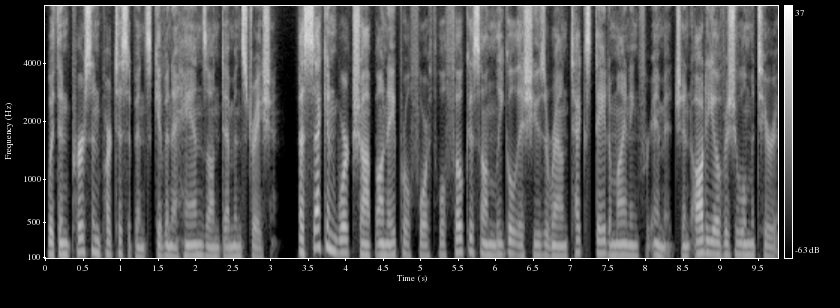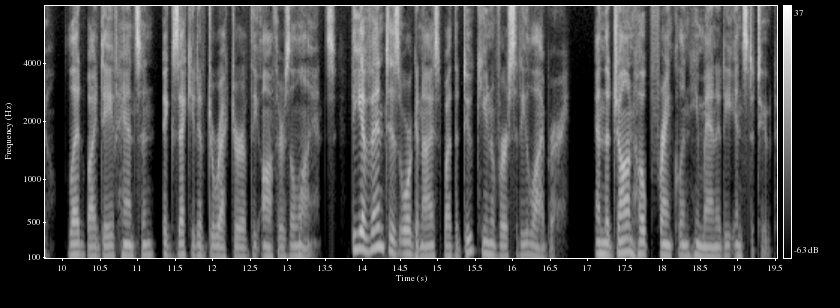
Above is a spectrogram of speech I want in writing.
with in person participants given a hands on demonstration. A second workshop on April 4th will focus on legal issues around text data mining for image and audiovisual material, led by Dave Hansen, Executive Director of the Authors Alliance. The event is organized by the Duke University Library and the John Hope Franklin Humanity Institute.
